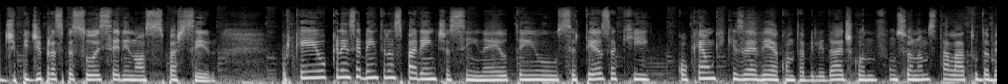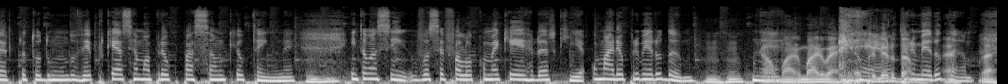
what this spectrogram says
de pedir para as pessoas serem nossos parceiros. Porque o Crença é bem transparente, assim, né? Eu tenho certeza que qualquer um que quiser ver a contabilidade, quando funcionamos, está lá tudo aberto para todo mundo ver, porque essa é uma preocupação que eu tenho, né? Então, assim, você falou como é que é a hierarquia. O Mário é o primeiro damo. Uhum. Né? É, o Mário, o Mário é, é o primeiro damo. primeiro É, damo. é.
